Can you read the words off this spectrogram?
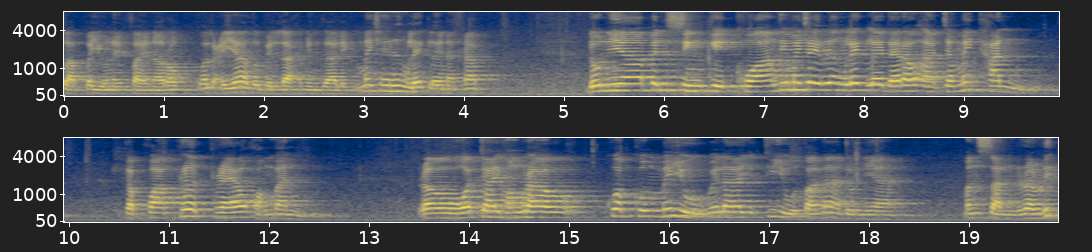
กลับไปอยู่ในไฟนรกวัลอียาตุบิลลาฮิมินซาลิกไม่ใช่เรื่องเล็กเลยนะครับ ดุนยาเป็นสิ่งกีดขวางที่ไม่ใช่เรื่องเล็กเลย แต่เราอาจจะไม่ทันกับความเพลิดเพลินของมัน เราหัวใจของเราควบคุมไม่อยู่เวลาที่อยู่ต่อหน้าดุนยามันสั่นระริก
